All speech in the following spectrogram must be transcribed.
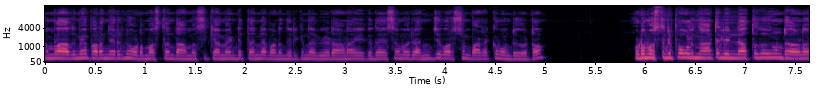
നമ്മൾ ആദ്യമേ പറഞ്ഞിരുന്നു ഉടമസ്ഥൻ താമസിക്കാൻ വേണ്ടി തന്നെ പണിതിരിക്കുന്ന വീടാണ്. ഏകദേശം ഒരു അഞ്ച് വർഷം പഴക്കമുണ്ട് കേട്ടോ. ഉടമസ്ഥൻ ഇപ്പോൾ നാട്ടിലില്ലാത്തത് കൊണ്ടാണ്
